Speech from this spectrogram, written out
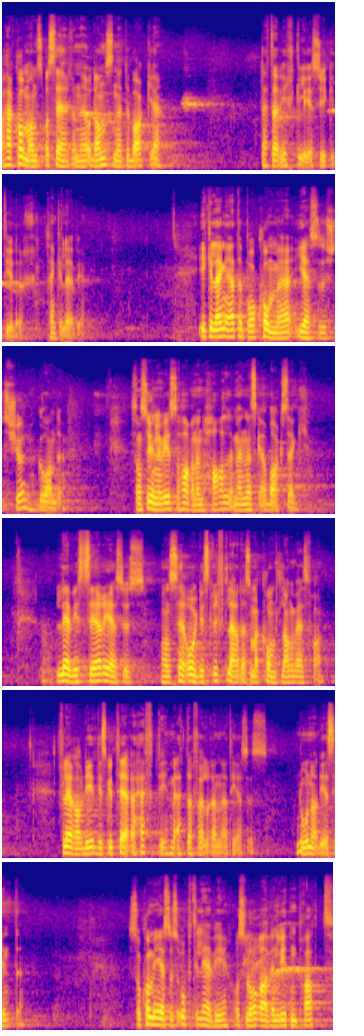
Og Her kommer han spaserende og dansende tilbake. Dette er virkelige syketider, tenker Levi. Ikke lenge etterpå kommer Jesus sjøl gående. Sannsynligvis har han en hale mennesker bak seg. Levi ser Jesus, og han ser òg de skriftlærde som er kommet langveisfra. Flere av de diskuterer heftig med etterfølgerne til Jesus. Noen av de er sinte. Så kommer Jesus opp til Levi og slår av en liten prat.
